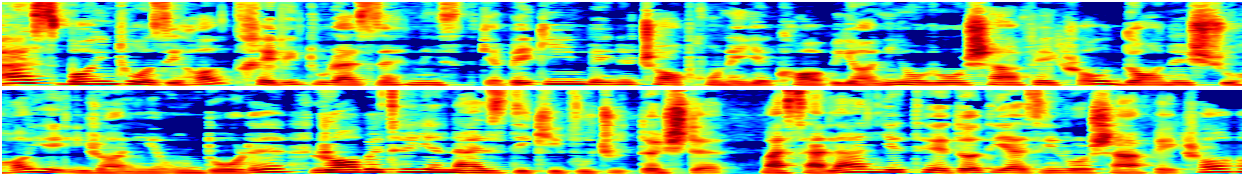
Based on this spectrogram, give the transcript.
پس با این توضیحات خیلی دور از ذهن نیست که بگیم بین چاپخونه کاویانی و روشنفکرها و دانشجوهای ایرانی اون دوره رابطه نزدیکی وجود داشته. مثلا یه تعدادی از این روشنفکرها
